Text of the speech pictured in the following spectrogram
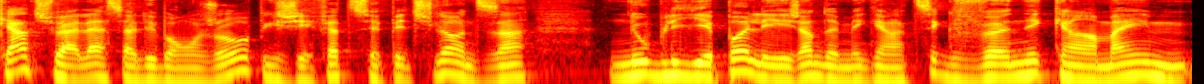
Quand je suis allé à Salut Bonjour, puis que j'ai fait ce pitch-là en disant N'oubliez pas les gens de Mégantic, venez quand même,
